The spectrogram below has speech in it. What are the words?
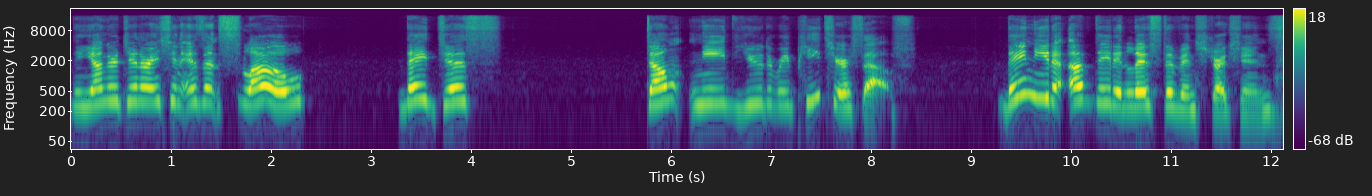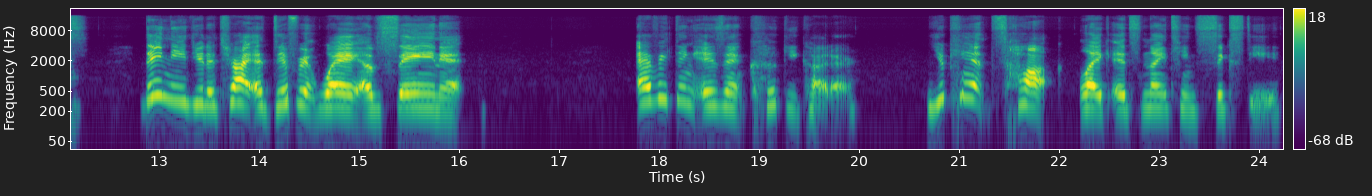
The younger generation isn't slow, they just don't need you to repeat yourself. They need an updated list of instructions. They need you to try a different way of saying it. Everything isn't cookie cutter. You can't talk like it's 1960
